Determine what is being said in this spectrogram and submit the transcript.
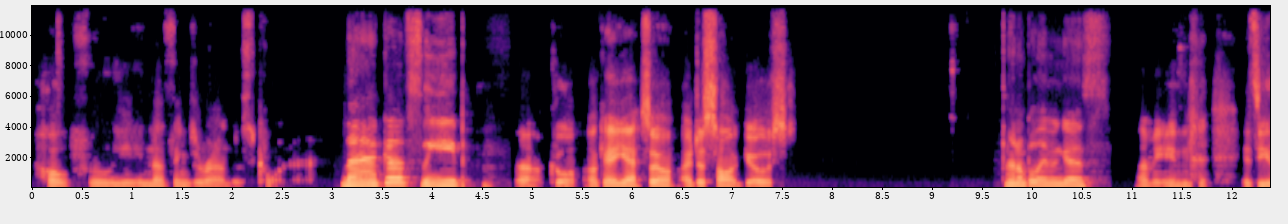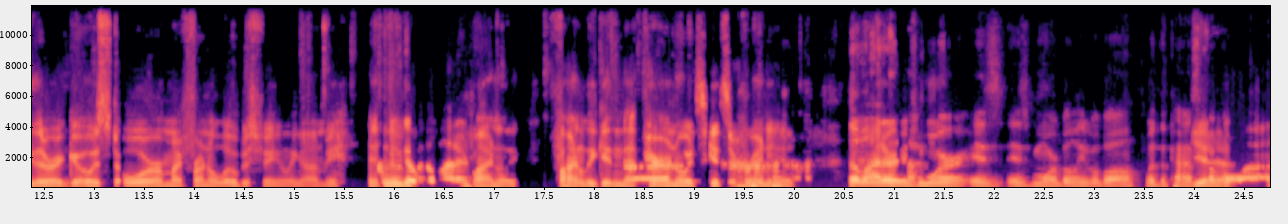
Hopefully, nothing's around this corner. Lack of sleep. Oh, cool. Okay, yeah. So I just saw a ghost. I don't believe in ghosts. I mean, it's either a ghost or my frontal lobe is failing on me. I'm gonna go with the latter. finally, finally getting that uh, paranoid schizophrenia. The latter is more is is more believable with the past Yeah. couple uh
